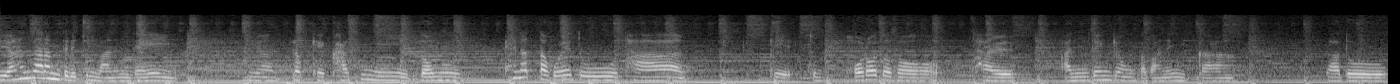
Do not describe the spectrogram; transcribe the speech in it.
주위에 한 사람들이 좀 많은데 보면 이렇게 가슴이 너무 해놨다고 해도 다 이렇게 좀 벌어져서 잘 안 된 경우가 많으니까 나도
